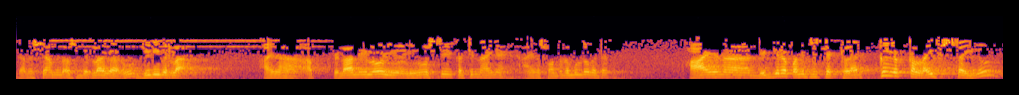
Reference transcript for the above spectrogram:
ఘనశ్యామదాస్ బిర్లా గారు జీడి బిర్లా. ఆయన ఆ యూనివర్సిటీ కట్టింది ఆయనే. ఆయన సొంత డబ్బులతో కట్టారు. ఆయన దగ్గర పనిచేసే క్లర్క్ యొక్క life style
